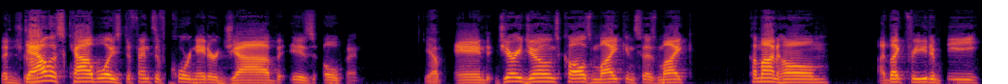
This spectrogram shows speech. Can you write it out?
The Dallas Cowboys defensive coordinator job is open. Yep. And Jerry Jones calls Mike and says, Mike, come on home. I'd like for you to be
